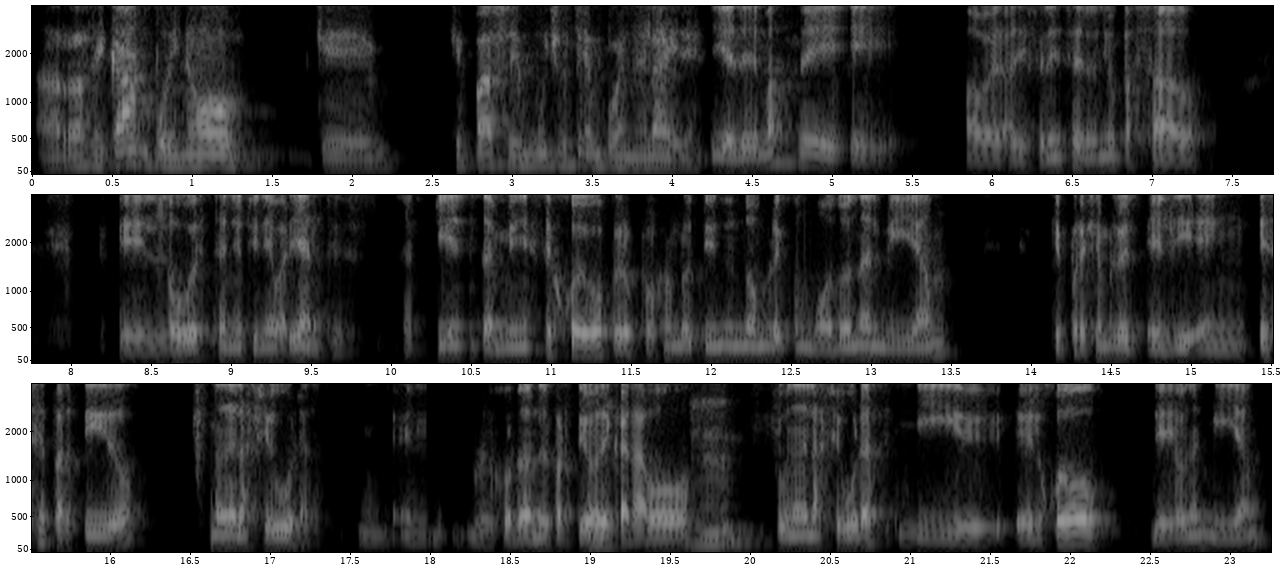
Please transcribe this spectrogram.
a ras de campo y no que, pase mucho tiempo en el aire. Y además de, a ver, a diferencia del año pasado, el U este año tiene variantes. O sea, tiene también este juego, pero por ejemplo tiene un nombre como Donald Millán, que por ejemplo en ese partido una de las figuras, recordando el partido de mm, Carabobo, fue una de las figuras y el juego de Donald Millán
